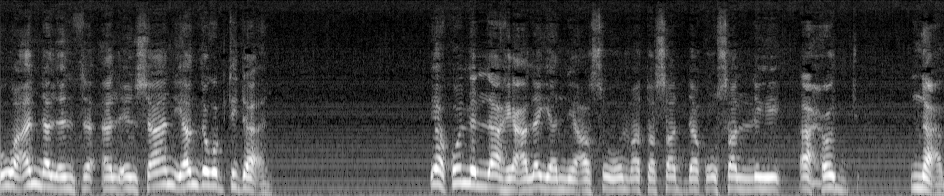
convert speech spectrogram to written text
هو أن الإنسان ينذر ابتداء. يقول لله علي أني أصوم أتصدق أصلي أحج. نعم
